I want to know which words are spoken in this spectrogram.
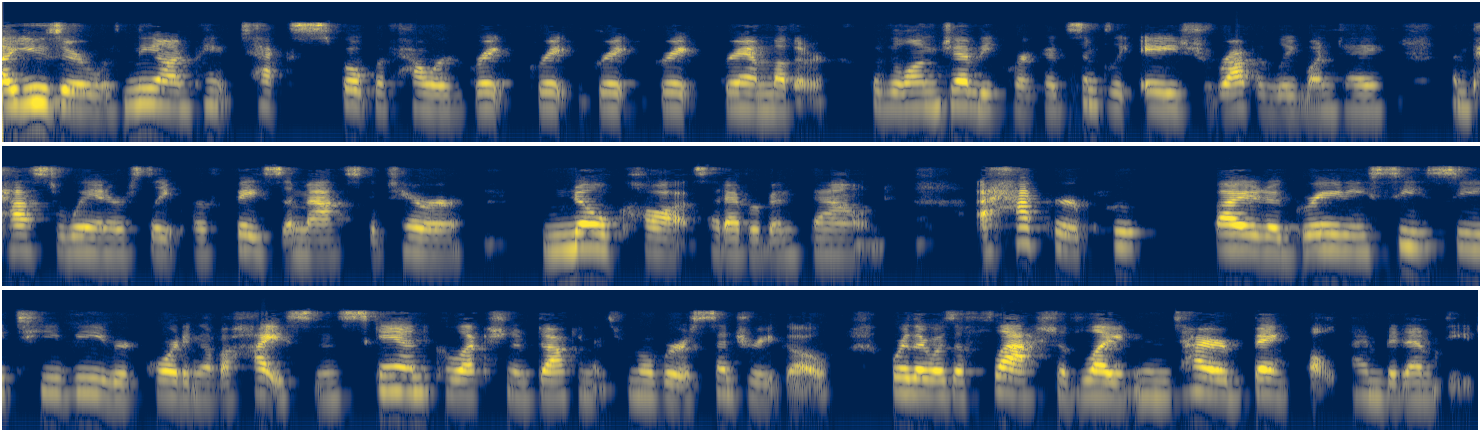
A user with neon pink text spoke of how her great great great great grandmother with a longevity quirk had simply aged rapidly one day and passed away in her sleep, her face a mask of terror. No cause had ever been found. A hacker provided a grainy CCTV recording of a heist and scanned collection of documents from over a century ago, where there was a flash of light and an entire bank vault had been emptied.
